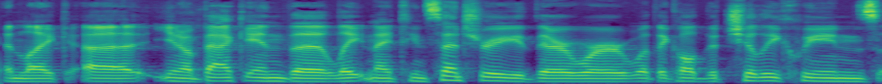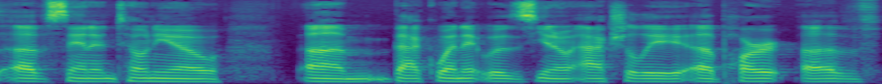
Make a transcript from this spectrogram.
And like, uh, you know, back in the late 19th century, there were what they called the chili queens of San Antonio. Um, back when it was, you know, actually a part of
